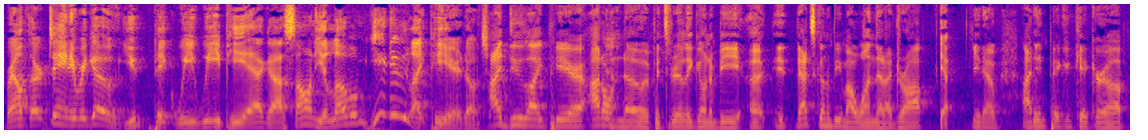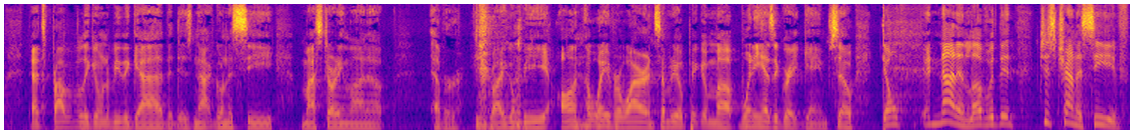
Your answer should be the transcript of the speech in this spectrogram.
Round 13, here we go. You pick Wee Wee Pierre Garçon. You love him? You do like Pierre, don't you? I do like Pierre. I don't Yeah. know if it's really going to be. Uh, it, that's going to be my one that I drop. Yep. You know, I didn't pick a kicker up. That's probably going to be the guy that is not going to see my starting lineup ever. He's probably going to be on the waiver wire, and somebody will pick him up when he has a great game. So don't not in love with it. Just trying to see if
